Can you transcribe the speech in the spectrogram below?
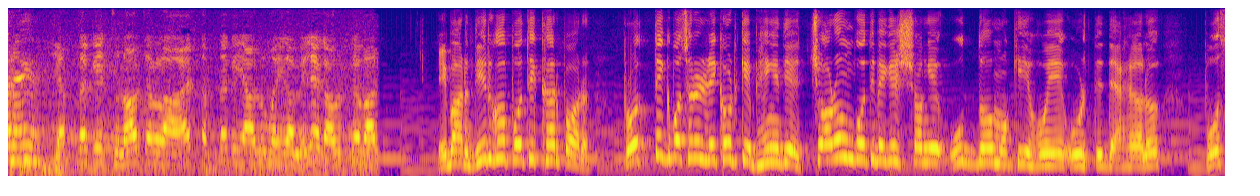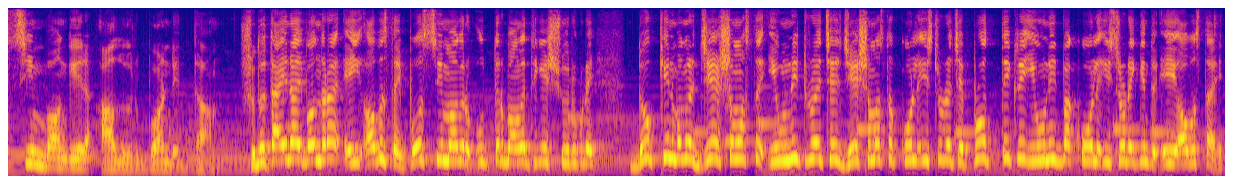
नहीं जब तक ये चुनाव चल रहा है तब तक ये आलू महंगा मिलेगा उसके बाद এবার দীর্ঘ প্রতীক্ষার পর প্রত্যেক বছরের রেকর্ডকে ভেঙে দিয়ে চরম গতিবেগের সঙ্গে ঊর্ধ্বমুখী হয়ে উঠতে দেখা গেল পশ্চিমবঙ্গের আলুর বন্ডের দাম শুধু তাই নয় বন্ধুরা এই অবস্থায় পশ্চিমবঙ্গের উত্তরবঙ্গ থেকে শুরু করে দক্ষিণবঙ্গের যে সমস্ত ইউনিট রয়েছে যে সমস্ত কোল্ড স্টোর রয়েছে প্রত্যেকটি ইউনিট বা কোল্ড স্টোরে কিন্তু এই অবস্থায়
